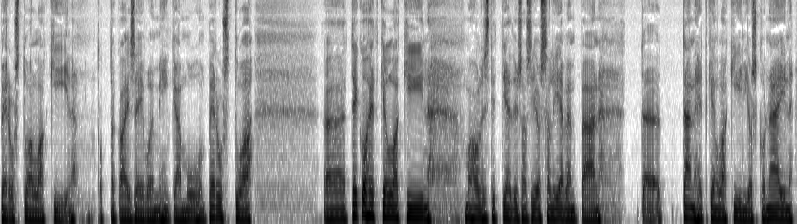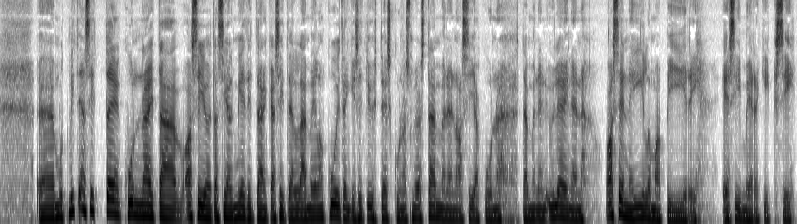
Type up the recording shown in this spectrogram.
perustua lakiin. Totta kai se ei voi mihinkään muuhun perustua. Tekohetken lakiin, mahdollisesti tietyissä asioissa lievempään tämän hetken lakiin, josko näin. Mutta miten sitten, kun näitä asioita siellä mietitään, käsitellään, meillä on kuitenkin sitten yhteiskunnassa myös tämmöinen asia kuin tämmöinen yleinen asenneilmapiiri esimerkiksi –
